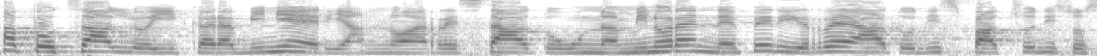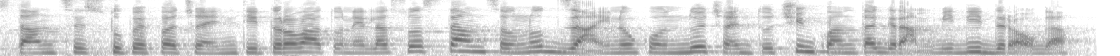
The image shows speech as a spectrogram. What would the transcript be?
A Pozzallo i carabinieri hanno arrestato un minorenne per il reato di spaccio di sostanze stupefacenti, trovato nella sua stanza uno zaino con 250 grammi di droga.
